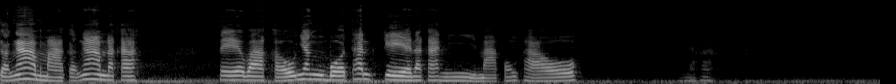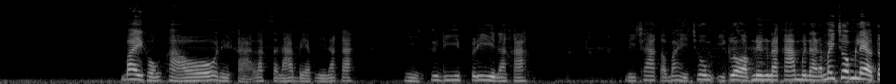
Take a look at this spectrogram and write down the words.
กับงามหมากกับงามนะคะ แต่ว่าเขายังบอท่านแก่นะคะ นี่หมากของเขานี่นะคะ ใบของเขานี่ค่ะ ลักษณะแบบนี้นะคะ นี่คือดีปรีนะคะดิชาก็มาให้ชมอีกรอบหนึงนะคะ มือนั้นไม่ชมแล้วแต่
